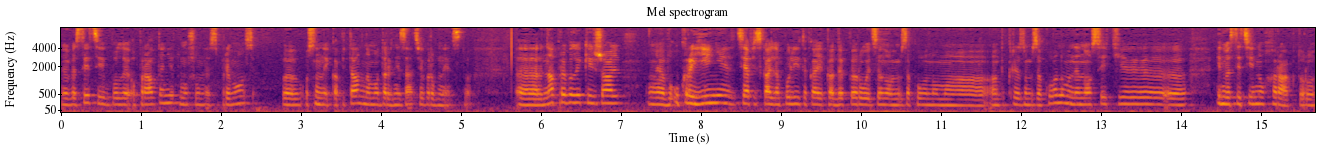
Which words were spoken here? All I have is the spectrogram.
інвестиції були оправдані, тому що вони спрямовувалися основний капітал на модернізацію виробництва. Е, На превеликий жаль, е, в Україні ця фіскальна політика, яка декларується новим законом, е, антикризовим законом, не носить інвестиційного характеру.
